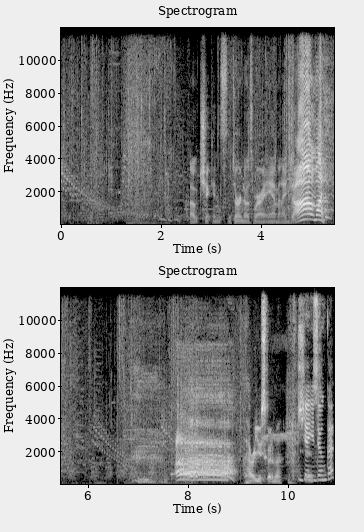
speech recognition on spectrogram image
oh, chickens. Dur knows where I am, and I. Oh my! Ah! How are you, Squidman? Yeah, you doing good?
